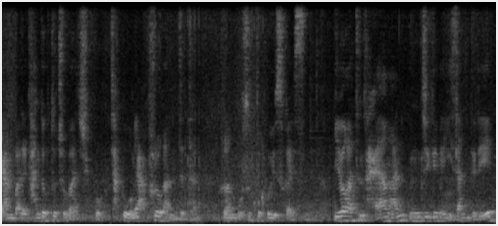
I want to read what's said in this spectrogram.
양발의 간격도 좁아지고 자꾸 몸이 앞으로 가는 듯한 그런 모습도 보일 수가 있습니다. 이와 같은 다양한 움직임의 이상들이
